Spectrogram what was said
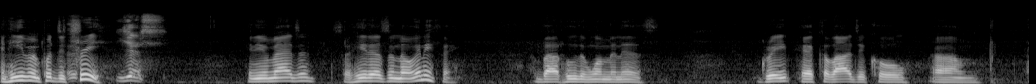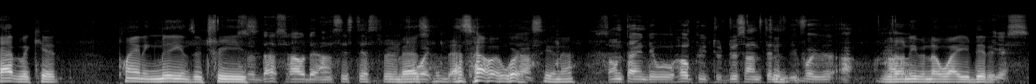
and he even put the tree. Yes. Can you imagine? So he doesn't know anything about who the woman is. Great ecological um, advocate, planting millions of trees. So that's how the ancestor spirit that's, work. that's how it works, you know. Sometimes they will help you to do something before you. Ah, You don't even know why you did it. Yes.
